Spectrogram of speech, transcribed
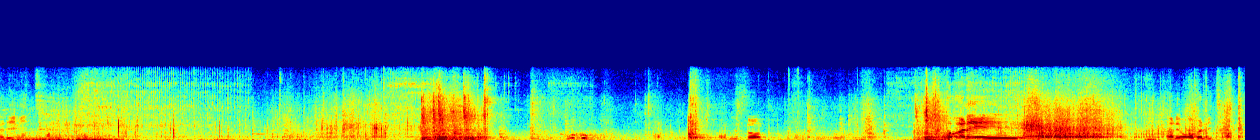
Allez vite. Descends. Allez Allez, on remballe vite.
